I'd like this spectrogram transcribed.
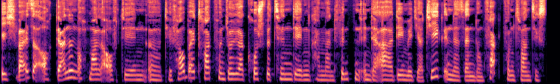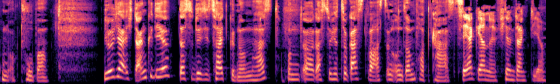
Ich weise auch gerne nochmal auf den äh, TV-Beitrag von Julia Kruschwitz hin. Den kann man finden in der ARD-Mediathek in der Sendung Fakt vom 20. Oktober. Julia, ich danke dir, dass du dir die Zeit genommen hast und äh, dass du hier zu Gast warst in unserem Podcast. Sehr gerne. Vielen Dank dir.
